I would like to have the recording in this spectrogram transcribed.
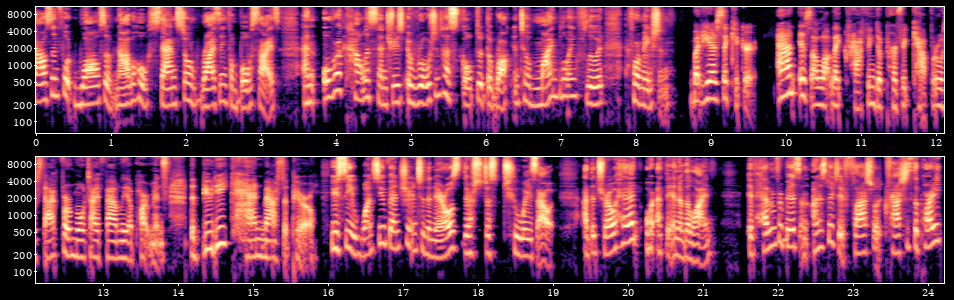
thousand foot walls of Navajo sandstone rising from both sides. And over countless centuries, erosion has sculpted the rock into a mind blowing fluid formation. But here's the kicker. And it's a lot like crafting the perfect capital stack for multifamily apartments. The beauty can mask peril. You see, once you venture into the narrows, there's just two ways out at the trailhead or at the end of the line. If heaven forbids an unexpected flash crashes the party,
